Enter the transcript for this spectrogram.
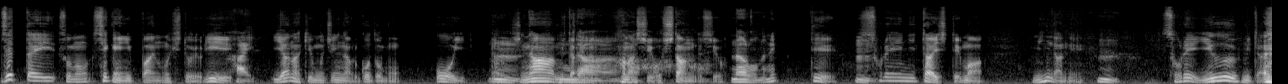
絶対、その世間一般の人よりはい。嫌な気持ちになることも多いだろうしな、みたいな話をしたんですよ。なるほどね。で、うんそれに対して、まあ、みんなね、うん。それ言うみたいな。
